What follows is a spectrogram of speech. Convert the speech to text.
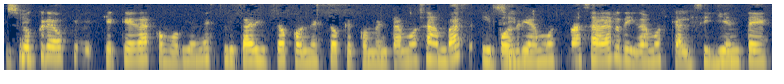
sí. yo creo que, que, queda como bien explicadito con esto que comentamos ambas y sí. podríamos pasar, digamos que al siguiente,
